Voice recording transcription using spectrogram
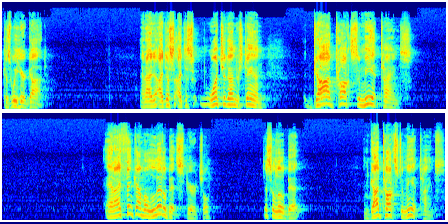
because we hear God. And I, I, just, I just want you to understand God talks to me at times. And I think I'm a little bit spiritual, just a little bit. And God talks to me at times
